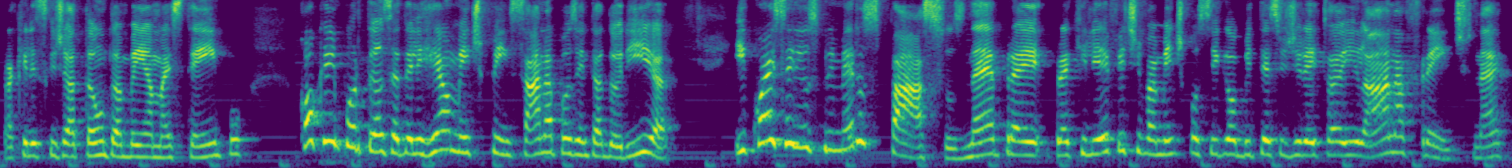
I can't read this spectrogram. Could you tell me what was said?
para aqueles que já estão também há mais tempo. Qual que é a importância dele realmente pensar na aposentadoria e quais seriam os primeiros passos, né, para que ele efetivamente consiga obter esse direito aí lá na frente, né?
